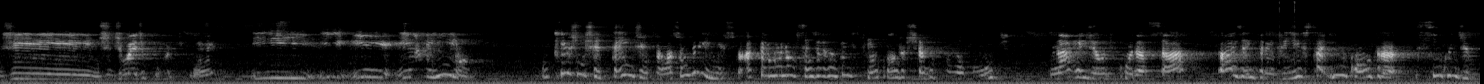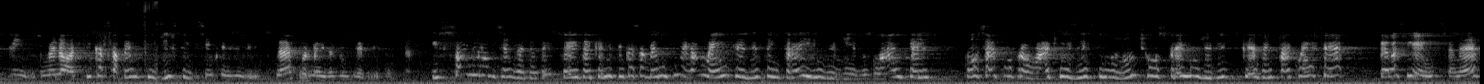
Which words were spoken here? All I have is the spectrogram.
de, de, de médio. Né? E, e, e, e, aí, o que a gente tem de informação é isso. Até 1985, quando chega o Paulo na região de Curaçá, faz a entrevista e encontra cinco indivíduos, melhor, fica sabendo que existem cinco indivíduos, né, por meio das entrevistas. E só em 1986 é que ele fica sabendo que realmente existem três indivíduos lá e que ele consegue comprovar que existem os últimos três indivíduos que a gente vai conhecer pela ciência, né?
